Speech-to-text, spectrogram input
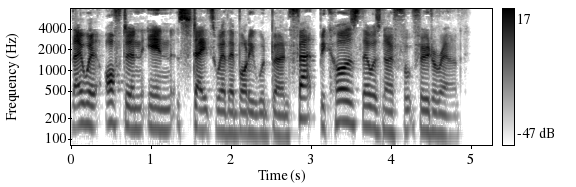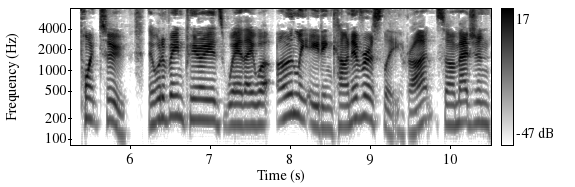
they were often in states where their body would burn fat because there was no food around. Point two, there would have been periods where they were only eating carnivorously, right? So imagine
